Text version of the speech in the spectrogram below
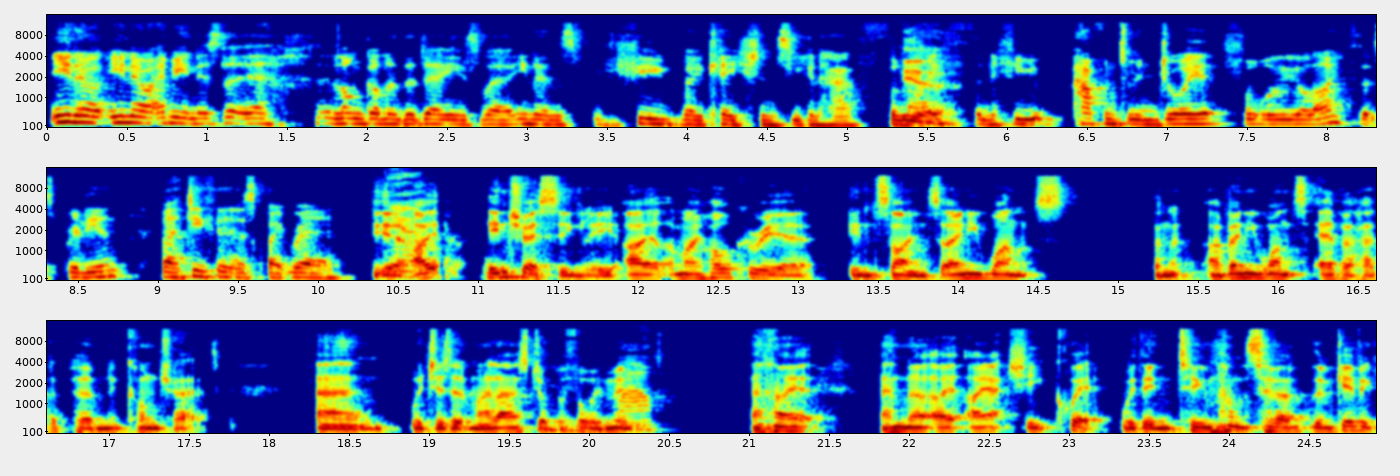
you know, you know, I mean, it's uh, long gone are the days where you know there's a few vocations you can have for Yeah. life, and if you happen to enjoy it for all your life, that's brilliant. But I do think that's quite rare. Yeah, Yeah. I interestingly, I my whole career in science, I only once, and I've only once ever had a permanent contract, um, which is at my last job before we moved, Wow. and I and uh, I, I actually quit within two months of uh, them giving.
